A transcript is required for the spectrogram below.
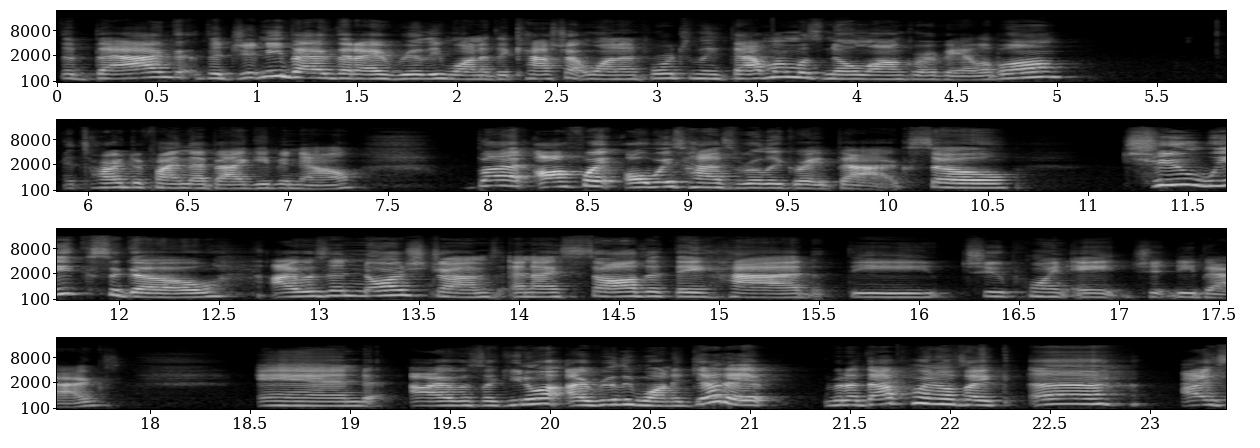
the bag, the Jitney bag that I really wanted, the cash out one, unfortunately, that one was no longer available. It's hard to find that bag even now. But Off-White always has really great bags. So two weeks ago, I was in Nordstrom's and I saw that they had the 2.8 Jitney bags. And I was like, you know what? I really want to get it. But at that point, I was like, uh, I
